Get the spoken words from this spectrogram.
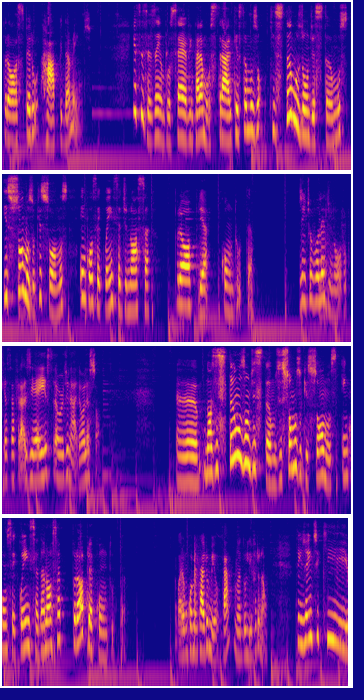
próspero rapidamente. Esses exemplos servem para mostrar que estamos, que estamos onde estamos e somos o que somos em consequência de nossa própria conduta. Gente, eu vou ler de novo, porque essa frase é extraordinária. Olha só. Uh, nós estamos onde estamos e somos o que somos em consequência da nossa própria conduta. Agora é um comentário meu, tá? Não é do livro, não. Tem gente que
